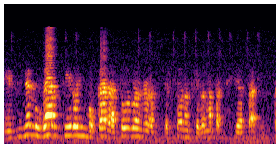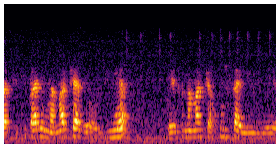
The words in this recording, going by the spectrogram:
en primer lugar, quiero invocar a todas las personas que van a participar, participar en la marcha de hoy día, que es una marcha justa y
